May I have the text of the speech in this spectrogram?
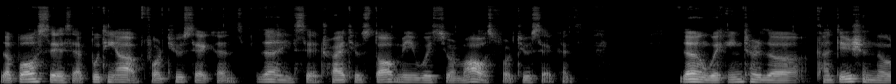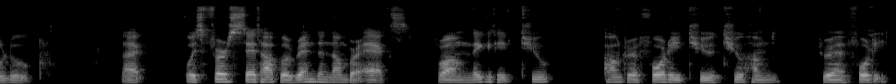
the ball says at booting up for 2 seconds. Then it says try to stop me with your mouse for 2 seconds. Then we enter the conditional loop. Like we first set up a random number x from negative 240 to 240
